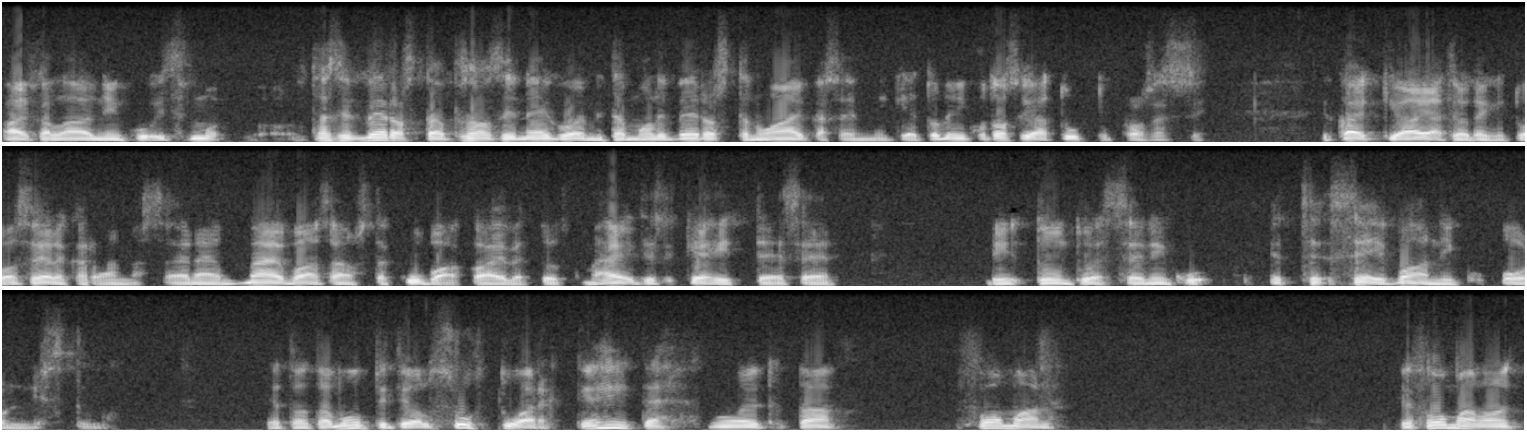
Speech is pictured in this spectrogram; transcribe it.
aika lailla niin kuin, itse, taisin verostaa sellaisia negoja, mitä mä olin vedostanut aikaisemminkin. Että oli niin kuin tosiaan tuttu prosessi. Ja kaikki ajat jotenkin tuolla selkärannassa ja näin. Mä en vaan saanut sitä kuvaa kaivettua. Kun mä heitin se kehitteeseen, niin tuntui, että se, niin kuin, että se, se ei vaan niin kuin onnistunut. Ja tota, mun piti olla suht tuore kehite. Mulla oli tota, Foman ja Fomalla on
